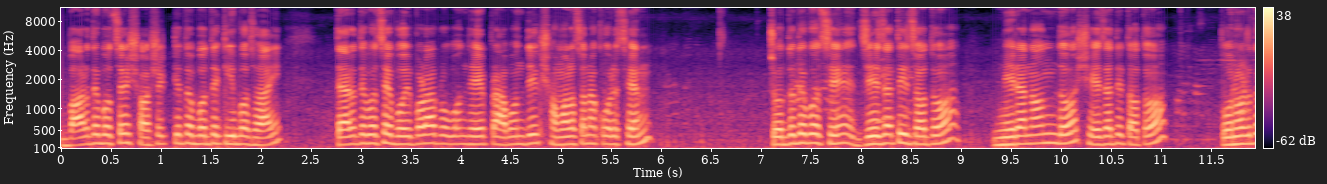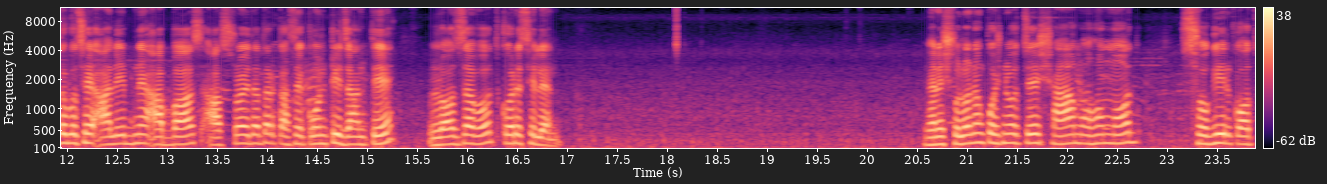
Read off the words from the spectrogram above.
বারোতে বলছে, সশিক্ষিত বলতে কী বোঝায়? তেরোতে বলছে, বই পড়া প্রবন্ধে প্রাবন্ধিক সমালোচনা করেছেন। চোদ্দোতে বলছে, যে জাতি যত নিরানন্দ, সে জাতি তত। পনেরোতে বলছে আলিবনে আব্বাস আশ্রয়দাতার কাছে কোনটি জানতে লজ্জাবোধ করেছিলেন? এখানে ষোলো নং প্রশ্ন হচ্ছে, শাহ মোহাম্মদ সগির কত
